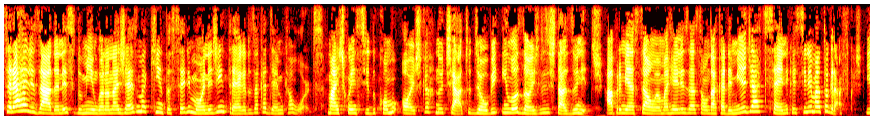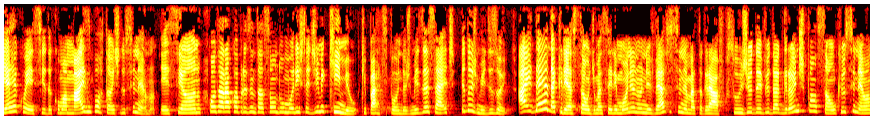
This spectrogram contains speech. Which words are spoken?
Será realizada nesse domingo a 95ª cerimônia de entrega dos Academic Awards, mais conhecido como Oscar, no Teatro Dolby, em Los Angeles, Estados Unidos. A premiação é uma realização da Academia de Artes Cênicas e Cinematográficas e é reconhecida como a mais importante do cinema. Esse ano contará com a apresentação do humorista Jimmy Kimmel, que participou em 2017 e 2018. A ideia da criação de uma cerimônia no universo cinematográfico surgiu devido à grande expansão que o cinema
